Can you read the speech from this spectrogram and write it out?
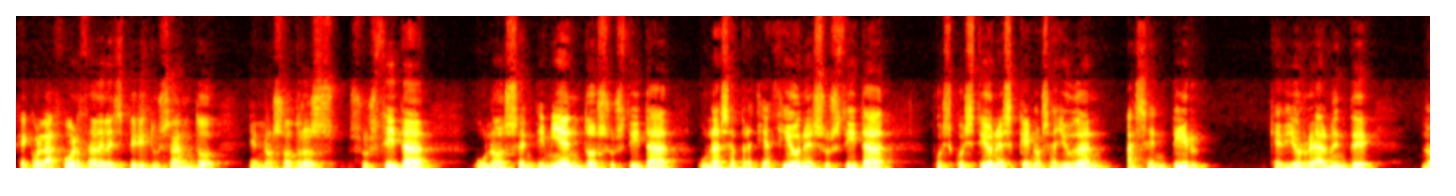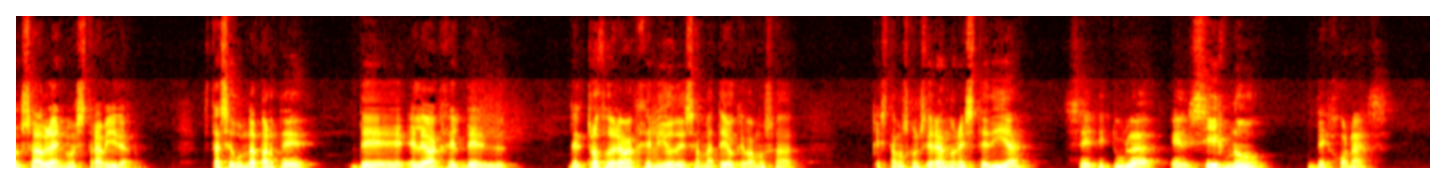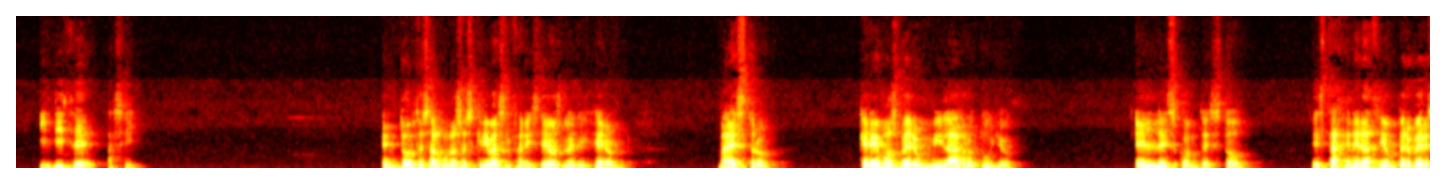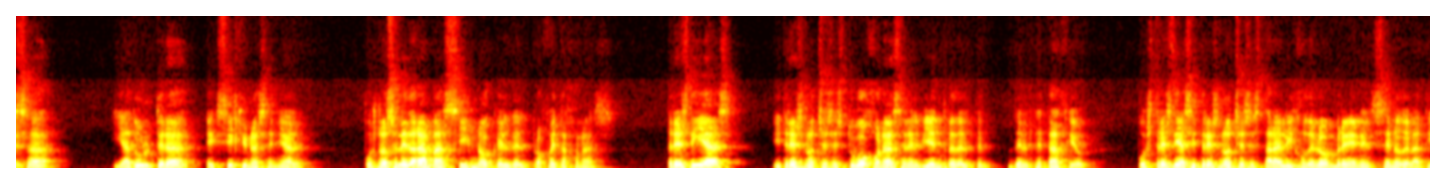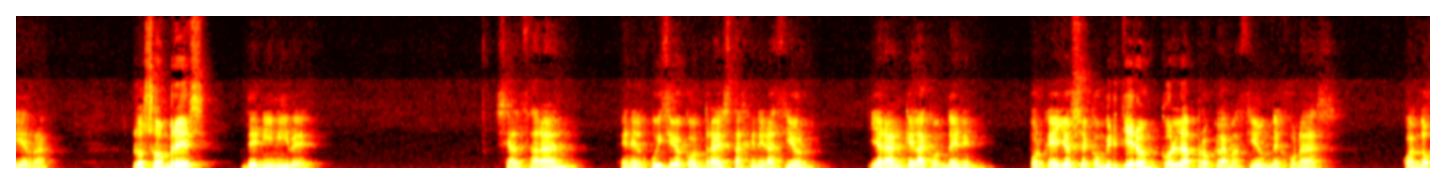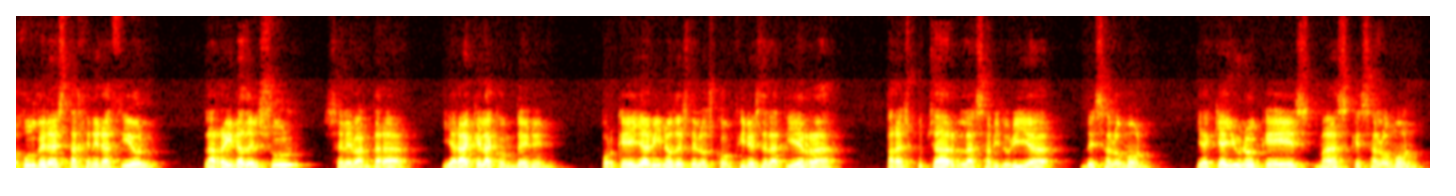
que con la fuerza del Espíritu Santo en nosotros suscita unos sentimientos, suscita unas apreciaciones, suscita pues cuestiones que nos ayudan a sentir que Dios realmente nos habla en nuestra vida. Esta segunda parte del, del trozo del Evangelio de San Mateo que vamos a que estamos considerando en este día se titula El signo de Jonás y dice así. Entonces algunos escribas y fariseos le dijeron, Maestro, queremos ver un milagro tuyo. Él les contestó, Esta generación perversa y adúltera exige una señal, pues no se le dará más signo que el del profeta Jonás. Tres días y tres noches estuvo Jonás en el vientre del, del cetáceo, pues tres días y tres noches estará el Hijo del Hombre en el seno de la tierra. Los hombres de Nínive se alzarán en el juicio contra esta generación y harán que la condenen, porque ellos se convirtieron con la proclamación de Jonás. Cuando juzguen a esta generación, la reina del sur se levantará y hará que la condenen, porque ella vino desde los confines de la tierra para escuchar la sabiduría de Salomón y aquí hay uno que es más que Salomón.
